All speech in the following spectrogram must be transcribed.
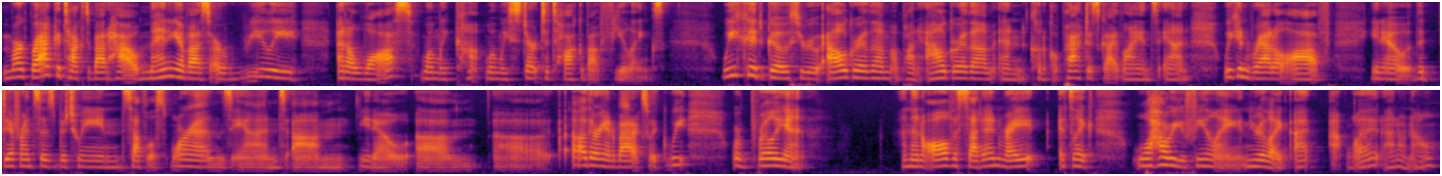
Marc Brackett talked about how many of us are really at a loss when we come, when we start to talk about feelings. We could go through algorithm upon algorithm and clinical practice guidelines, and we can rattle off, you know, the differences between cephalosporins and, um, you know, um, uh, other antibiotics. Like we, we're brilliant, and then all of a sudden, right? It's like, well, how are you feeling? And you're like, I, I what? I don't know.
